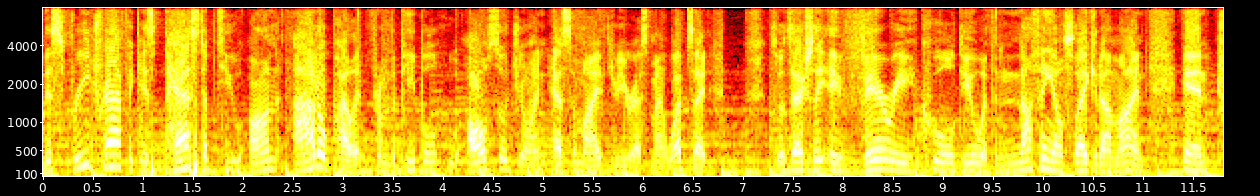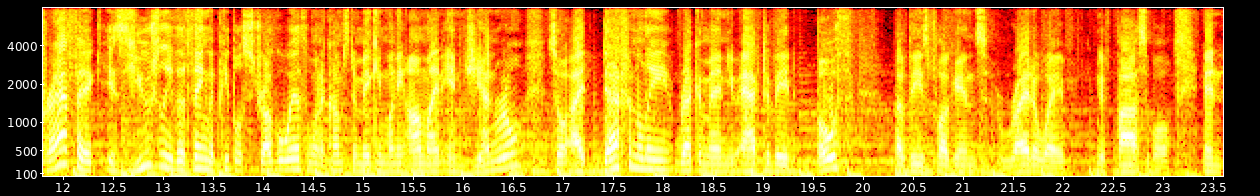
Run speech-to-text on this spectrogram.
this free traffic is passed up to you on autopilot from the people who also join SMI through your SMI website. So it's actually a very cool deal with nothing else like it online. And traffic is usually the thing that people struggle with when it comes to making money online in general. So I definitely recommend you activate both of these plugins right away if possible. And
